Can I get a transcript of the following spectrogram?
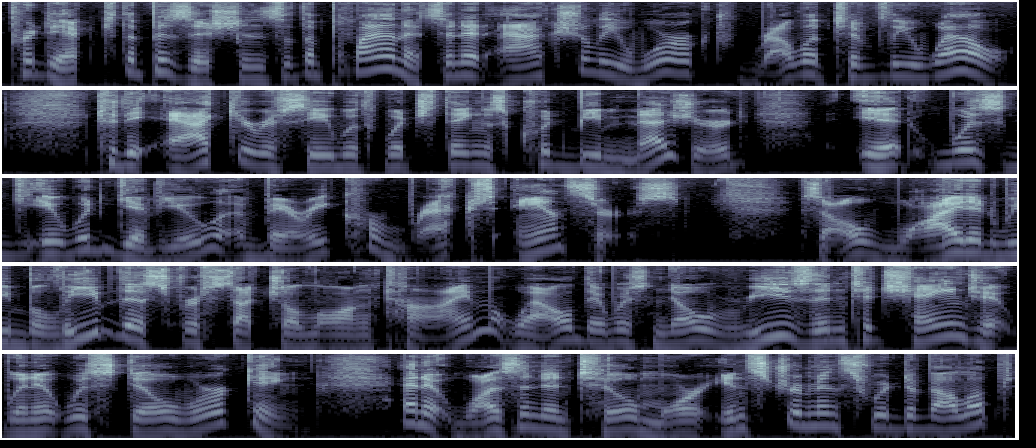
predict the positions of the planets and it actually worked relatively well to the accuracy with which things could be measured it was it would give you very correct answers. So why did we believe this for such a long time? Well, there was no reason to change it when it was still working. And it wasn't until more instruments were developed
